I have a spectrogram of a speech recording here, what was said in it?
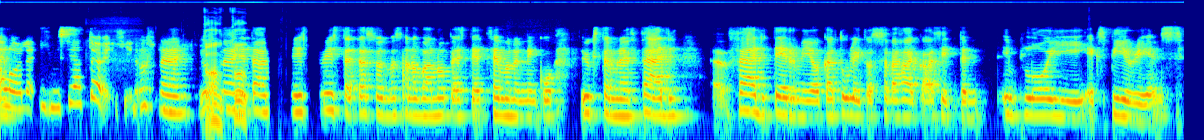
aloille ihmisiä töihin. Just näin. Just tuo, näin. Tuo... Tämä on niistä syistä, tässä on, mä sanon vaan nopeasti, että semmoinen niin kuin, yksi tämmöinen fad, FAD-termi, joka tuli tuossa vähän aikaa sitten, employee experience,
